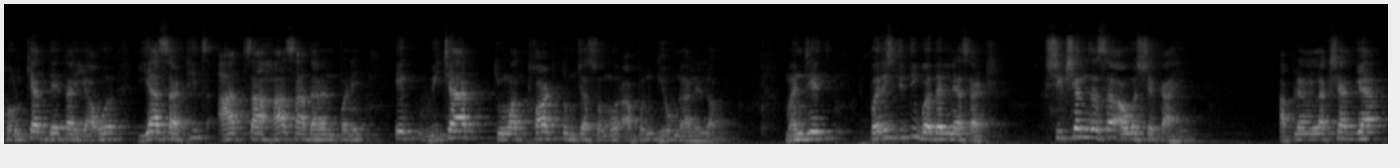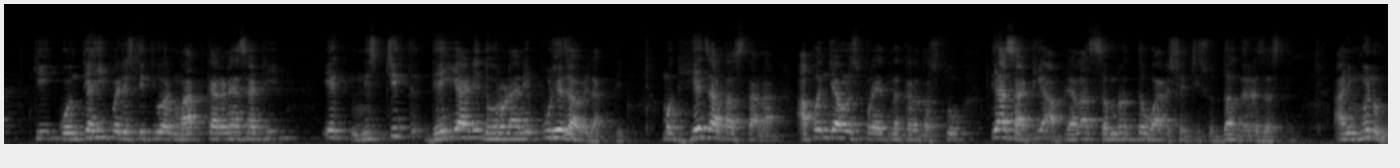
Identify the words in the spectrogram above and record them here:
थोडक्यात देता यावं. यासाठीच आजचा हा साधारणपणे एक विचार किंवा थॉट तुमच्यासमोर आपण घेऊन आलेलो आहोत. म्हणजेच परिस्थिती बदलण्यासाठी शिक्षण जसं आवश्यक आहे आपल्याला लक्षात घ्या की कोणत्याही परिस्थितीवर मात करण्यासाठी एक निश्चित ध्येय आणि धोरणाने पुढे जावे लागते. मग हे जात असताना आपण ज्यावेळेस प्रयत्न करत असतो त्यासाठी आपल्याला समृद्ध वारशाची सुद्धा गरज असते. आणि म्हणून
